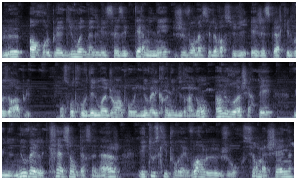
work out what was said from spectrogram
Le hors roleplay du mois de mai 2016 est terminé, je vous remercie de l'avoir suivi et j'espère qu'il vous aura plu. On se retrouve dès le mois de juin pour une nouvelle chronique du dragon, un nouveau HRP, une nouvelle création de personnages, et tout ce qui pourrait voir le jour sur ma chaîne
